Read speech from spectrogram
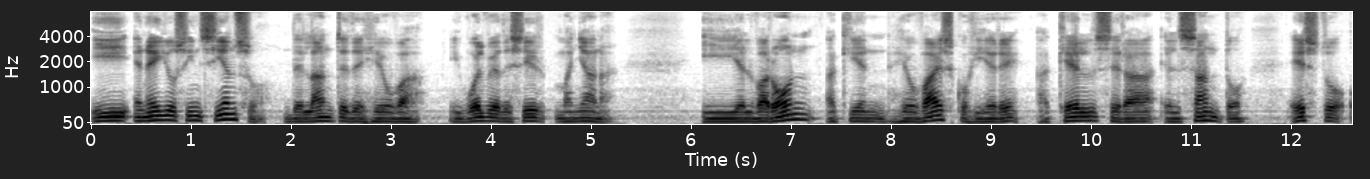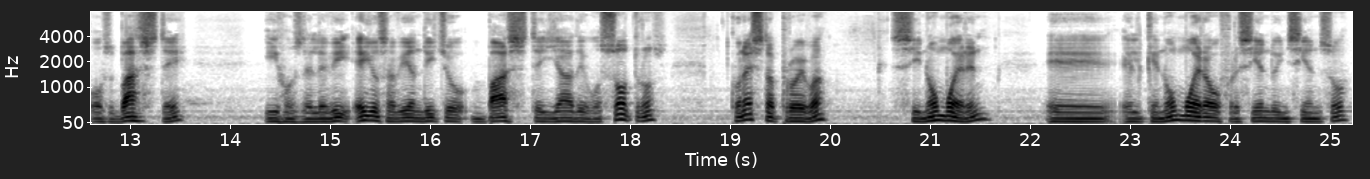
y en ellos incienso delante de Jehová. Y vuelve a decir mañana. Y el varón a quien Jehová escogiere, aquel será el santo. Esto os baste hijos de Leví. Ellos habían dicho, baste ya de vosotros. Con esta prueba, si no mueren, eh, el que no muera ofreciendo incienso,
